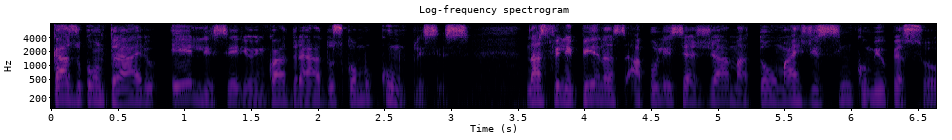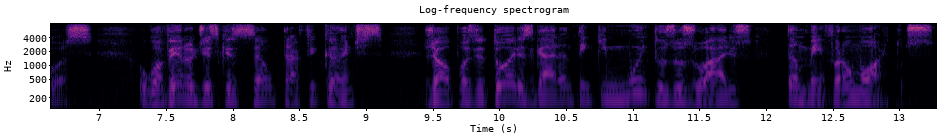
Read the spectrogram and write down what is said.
Caso contrário, eles seriam enquadrados como cúmplices. Nas Filipinas, a polícia já matou mais de 5 mil pessoas. O governo diz que são traficantes. Já opositores garantem que muitos usuários também foram mortos.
